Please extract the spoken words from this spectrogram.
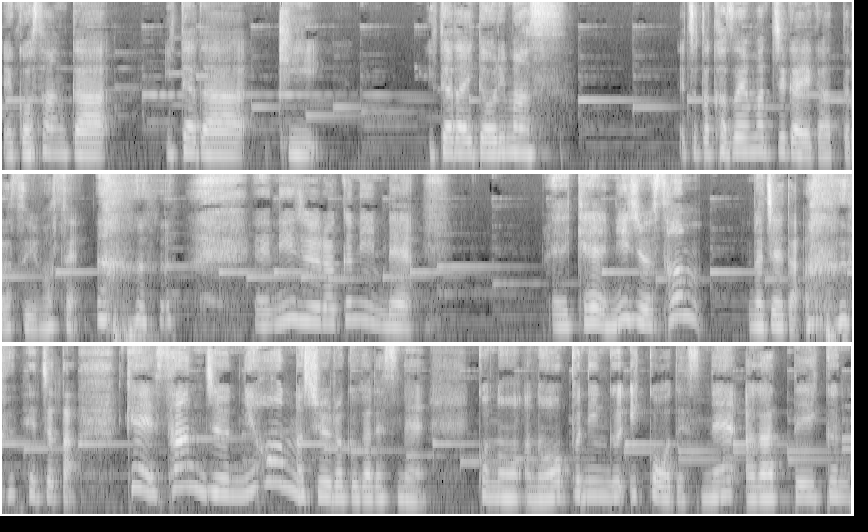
えご参加いただき、いただいております。えちょっと数え間違いがあったらすいません。え26人で、えー計23、間違えた。減っちゃった。計32本の収録がですね、このあのオープニング以降ですね、上がっていく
